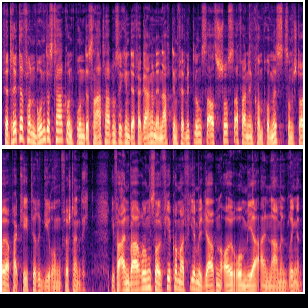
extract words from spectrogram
Vertreter von Bundestag und Bundesrat haben sich in der vergangenen Nacht im Vermittlungsausschuss auf einen Kompromiss zum Steuerpaket der Regierung verständigt. Die Vereinbarung soll 4,4 Milliarden Euro Mehreinnahmen bringen.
